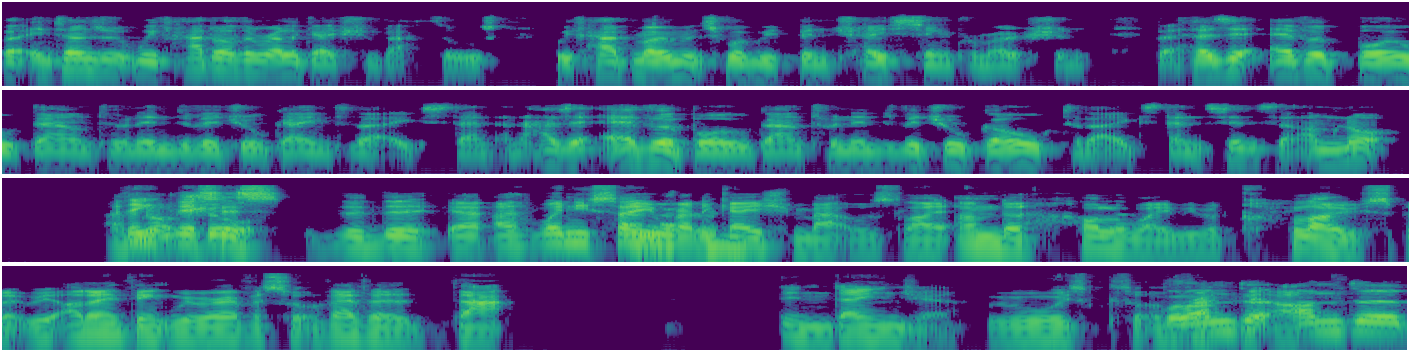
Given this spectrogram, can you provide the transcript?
but in terms of we've had other relegation battles, we've had moments where we've been chasing promotion, but has it ever boiled down to an individual game to that extent? And has it ever boiled down to an individual goal to that extent since then? I'm not I think this sure. is the the uh, when you say relegation battles, like under Holloway, we were close, but we, I don't think we were ever sort of ever that in danger. We were always sort of well under under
